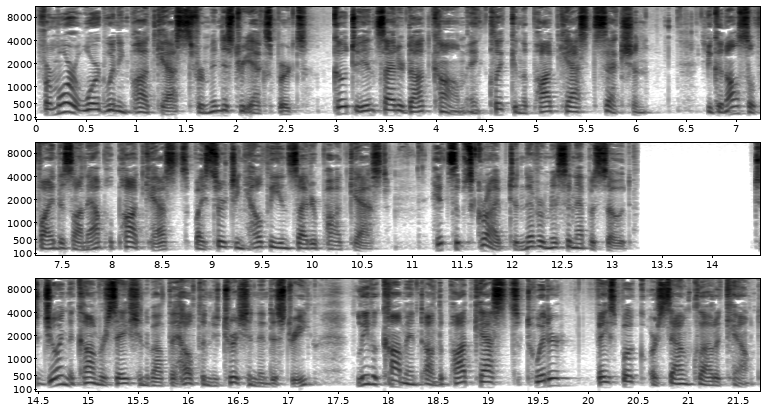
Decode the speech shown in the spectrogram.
For more award winning podcasts from industry experts, go to insider.com and click in the podcast section. You can also find us on Apple Podcasts by searching Healthy Insider Podcast. Hit subscribe to never miss an episode. To join the conversation about the health and nutrition industry, leave a comment on the podcast's Twitter, Facebook, or SoundCloud account.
